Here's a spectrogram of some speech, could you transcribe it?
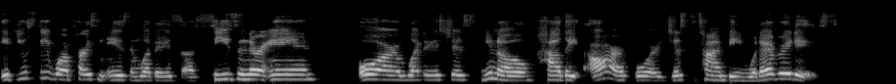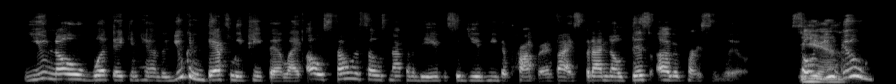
if you see where a person is and whether it's a season they're in or whether it's just, you know, how they are for just the time being, whatever it is, you know what they can handle. You can definitely peep that, like, oh, so and so is not going to be able to give me the proper advice, but I know this other person will. So yeah. you do,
